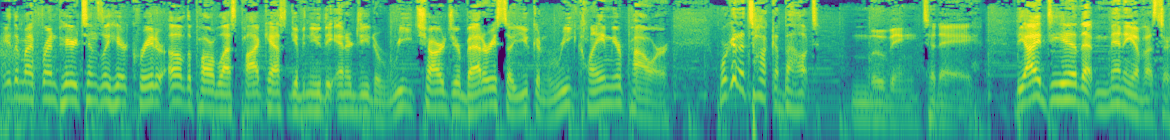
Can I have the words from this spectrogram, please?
Hey there, my friend Perry Tinsley here, creator of the Power Blast podcast, giving you the energy to recharge your battery so you can reclaim your power. We're going to talk about moving today. The idea that many of us are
